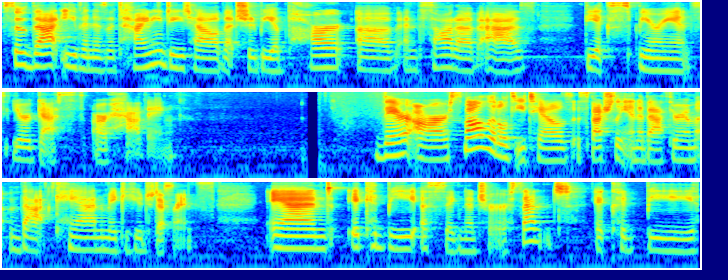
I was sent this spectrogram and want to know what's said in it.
So, that even is a tiny detail that should be a part of and thought of as the experience your guests are having. There are small little details, especially in a bathroom, that can make a huge difference. And it could be a signature scent, it could be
